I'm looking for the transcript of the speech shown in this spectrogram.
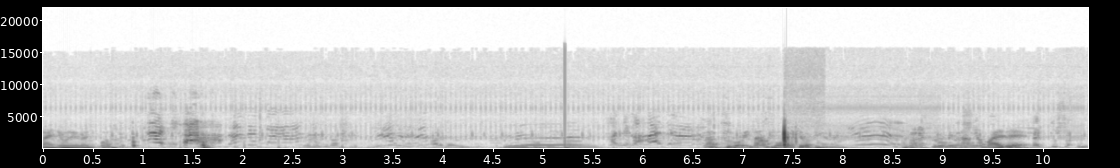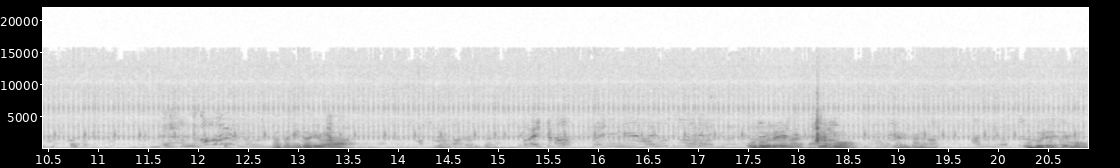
前にお願いします。つぼみさんあつぼみさんそうってわけじゃない。あのつぼみさんが前で。風見鳥は全部入るから。踊れなくてもやるから。踊れても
